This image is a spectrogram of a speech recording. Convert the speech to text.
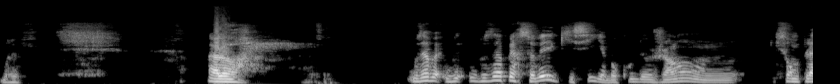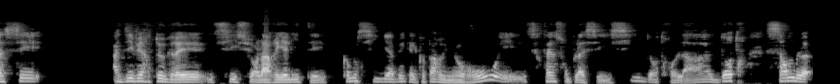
bref. Alors, vous, vous apercevez qu'ici il y a beaucoup de gens qui sont placés à divers degrés ici sur la réalité, comme s'il y avait quelque part une roue et certains sont placés ici, d'autres là, d'autres semblent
